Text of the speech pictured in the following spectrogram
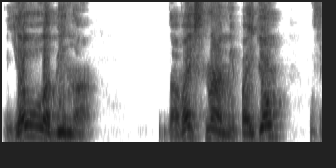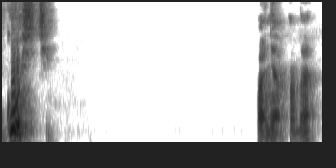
Ялла бина, давай с нами пойдем в гости. Понятно, да?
